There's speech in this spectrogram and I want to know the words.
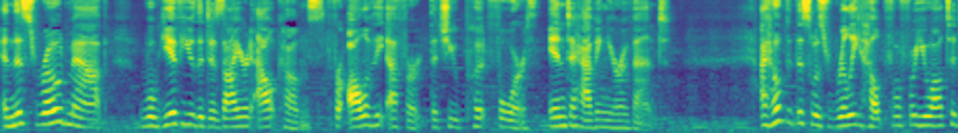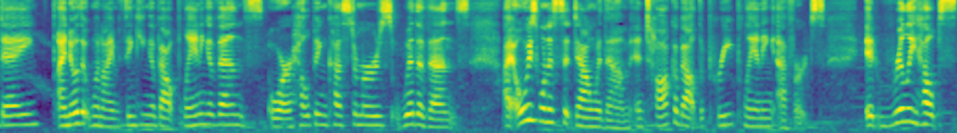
And this roadmap will give you the desired outcomes for all of the effort that you put forth into having your event. I hope that this was really helpful for you all today. I know that when I'm thinking about planning events or helping customers with events, I always want to sit down with them and talk about the pre planning efforts. It really helps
